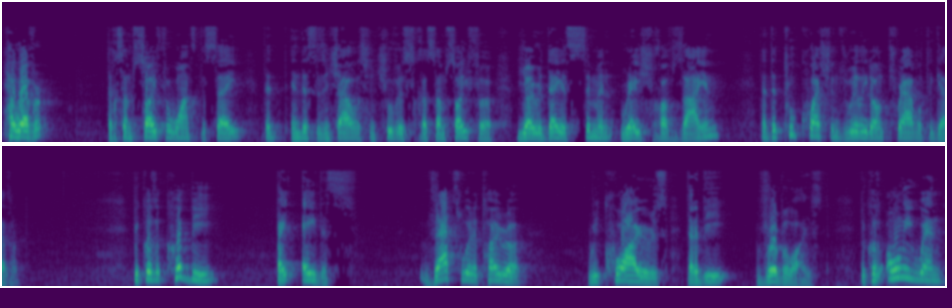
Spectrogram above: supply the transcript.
However, the Chassam Sofer wants to say that, and this is in Shalosh and Shuvas Chassam Sofer, Yeridei Simon Reish Chav Zayin, that the two questions really don't travel together. Because it could be by Adis. That's where the Torah requires that it be verbalized. Because only when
